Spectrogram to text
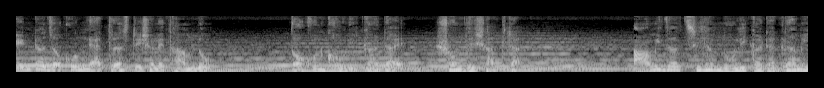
ট্রেনটা যখন ন্যাত্রা স্টেশনে থামলো, তখন ঘড়ি কাঁটায় সন্ধে সাতটা। আমি যাচ্ছিলাম নলিকাটা গ্রামে,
